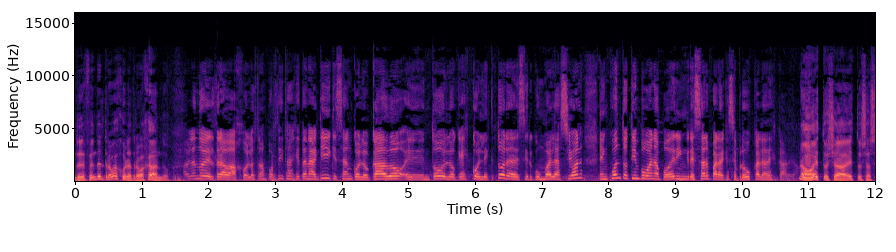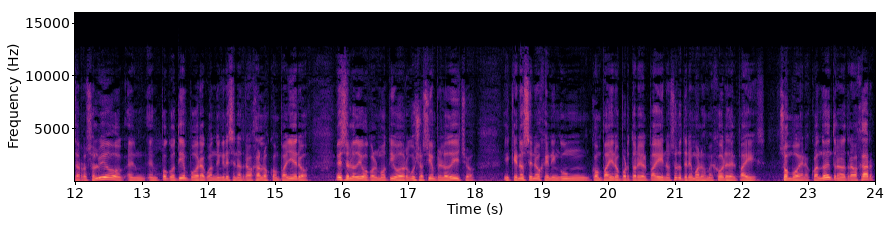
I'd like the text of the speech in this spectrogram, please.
de defender el trabajo era trabajando. Hablando del trabajo, los transportistas que están aquí, que se han colocado en todo lo que es colectora de circunvalación, ¿en cuánto tiempo van a poder ingresar para que se produzca la descarga? No, esto ya, esto ya se resolvió en, en poco tiempo, ahora cuando ingresen a trabajar los compañeros, eso lo digo con motivo de orgullo, siempre lo he dicho, y que no se enoje ningún compañero portuario del país, nosotros tenemos los mejores del país, son buenos, cuando entran a trabajar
